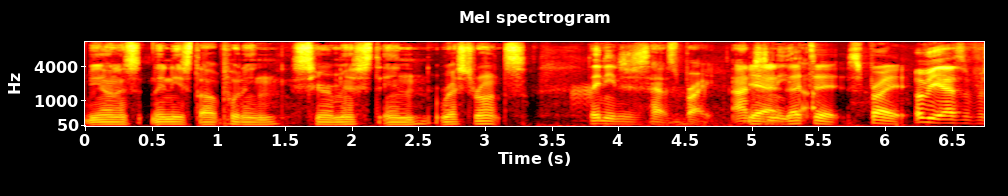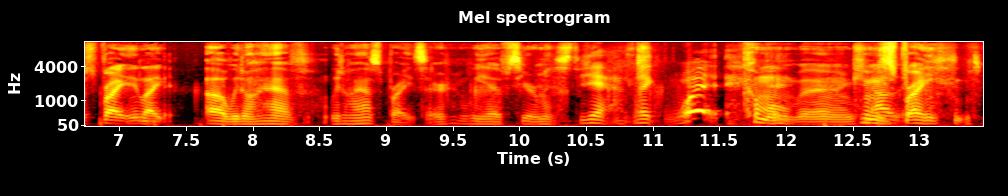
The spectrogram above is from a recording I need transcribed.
be honest, they need to stop putting Sierra Mist in restaurants. They need to just have Sprite. I just yeah, need, that's uh, it. Sprite. I'll be asking for Sprite. and like, oh, we don't have, we don't have Sprite, sir. We have Sierra Mist. Yeah, like what? Come on, man, give me Now- Sprite.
